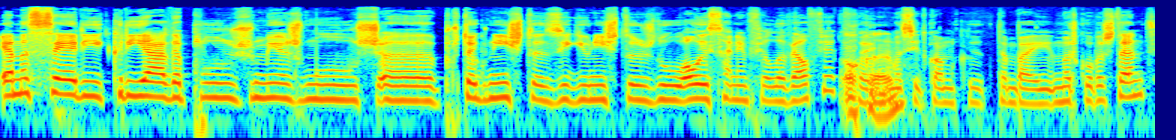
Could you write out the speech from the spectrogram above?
é uma série criada pelos mesmos uh, protagonistas e guionistas do Always Sunny in Philadelphia, que okay. foi uma sitcom que também marcou bastante.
